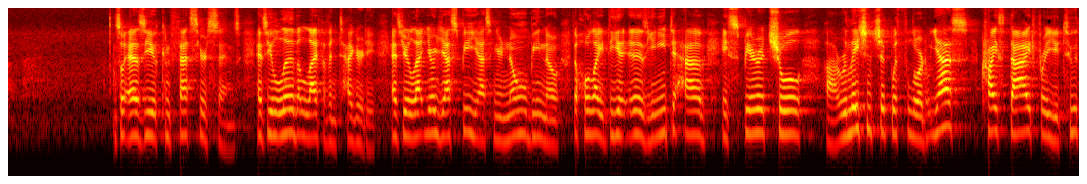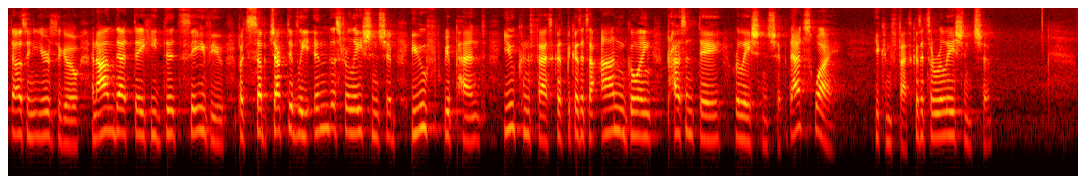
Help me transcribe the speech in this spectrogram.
So, as you confess your sins, as you live a life of integrity, as you let your yes be yes and your no be no, the whole idea is you need to have a spiritual uh, relationship with the Lord. Yes, Christ died for you 2,000 years ago, and on that day he did save you. But subjectively, in this relationship, you repent, you confess, because it's an ongoing, present day relationship. That's why you confess, because it's a relationship.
